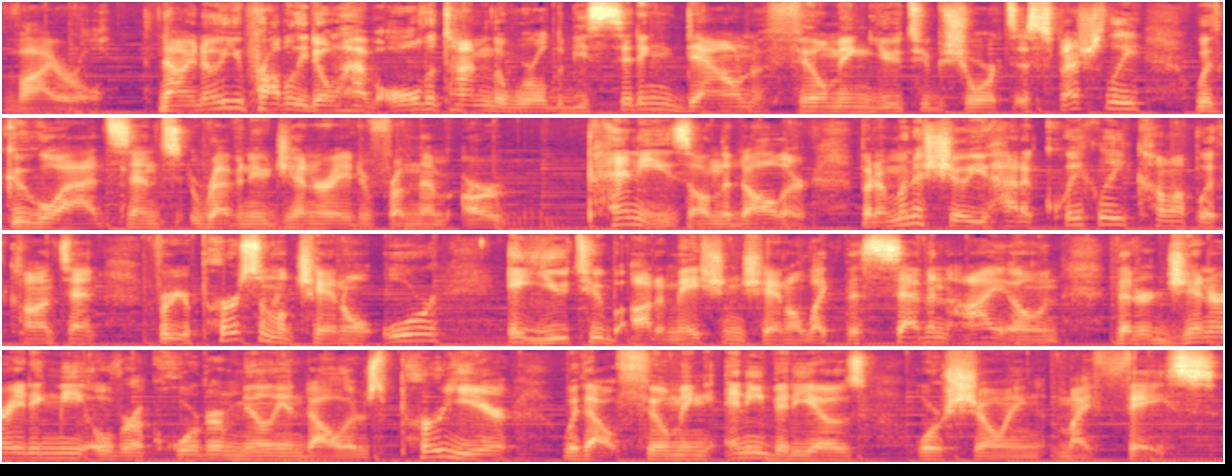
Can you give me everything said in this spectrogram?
viral. Now, I know you probably don't have all the time in the world to be sitting down filming YouTube Shorts, especially with Google AdSense revenue generated from them are pennies on the dollar, but I'm gonna show you how to quickly come up with content for your personal channel or a YouTube automation channel like the seven I own that are generating me over a quarter million dollars per year without filming any videos or showing my face.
